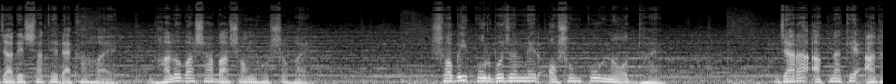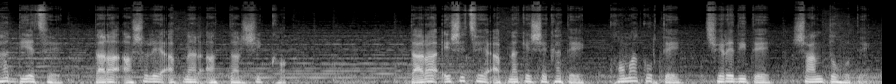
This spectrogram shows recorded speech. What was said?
যাদের সাথে দেখা হয়, ভালোবাসা বা সংঘর্ষ হয়, সবই পূর্বজন্মের অসম্পূর্ণ অধ্যায়। যারা আপনাকে আঘাত দিয়েছে, তারা আসলে আপনার আত্মার শিক্ষক। তারা এসেছে আপনাকে শেখাতে, ক্ষমা করতে, ছেড়ে দিতে, শান্ত হতে।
